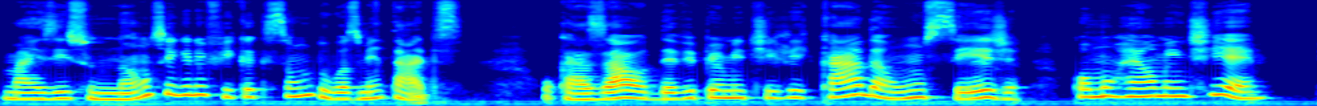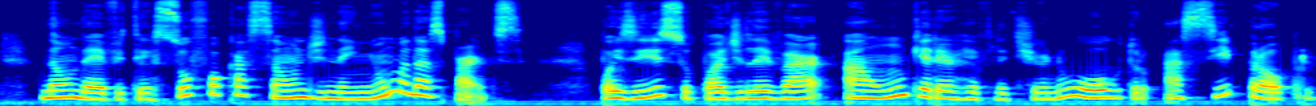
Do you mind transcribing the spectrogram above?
mas isso não significa que são duas metades. O casal deve permitir que cada um seja como realmente é. Não deve ter sufocação de nenhuma das partes, pois isso pode levar a um querer refletir no outro a si próprio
